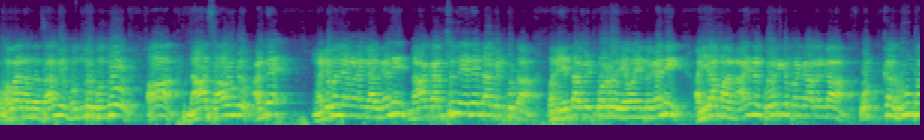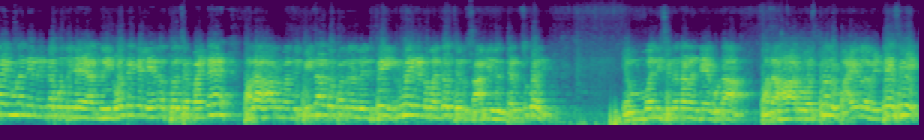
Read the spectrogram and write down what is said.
భవానంద స్వామి ముందు ముందు ఆ నా సావుడు అంటే మధ్య అనడం కాదు కానీ నా ఖర్చు నేనే దాపెట్టుకుంటా. మరి ఏం దాపెట్టుకోడు? ఏమైందో కానీ అయ్యా మా నాయన కోరిక ప్రకారంగా ఒక్క రూపాయి కూడా నేను ఇంత ముందు చేయాలి. నీ నోటికెళ్ళి ఏదో చెప్పంటే పదహారు మంది పీఠాధిపతులు పిలిస్తే ఇరవై రెండు మంది వచ్చారు. స్వామి తెలుసుకొని. ఎవరిని చిన్నతనం చేయకుండా పదహారు వస్తువులు బ్యాగులో పెట్టేసి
